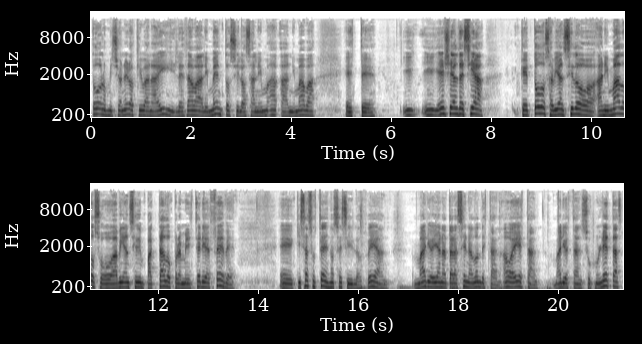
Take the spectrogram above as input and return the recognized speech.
todos los misioneros que iban ahí, les daba alimentos y los animaba, este, y, ella él decía que todos habían sido animados o habían sido impactados por el ministerio de Febe. Eh, quizás ustedes, no sé si los vean, Mario y Ana Taracena, ¿dónde están? Ah, ahí están. Mario está en sus muletas.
